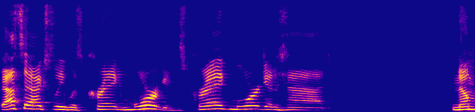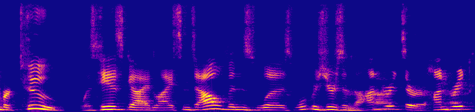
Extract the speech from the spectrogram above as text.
that's actually was Craig Morgan's. Craig Morgan had number two was his guide license. Alvin's was what was yours in the hundreds or a hundred?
